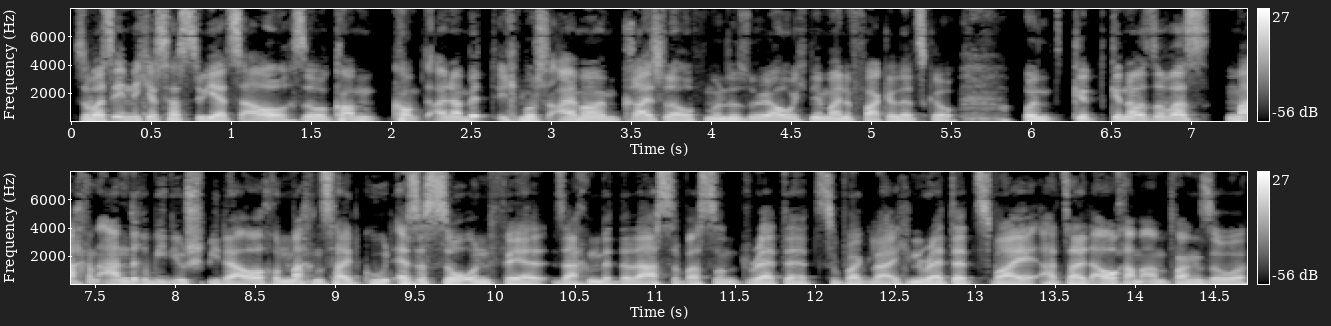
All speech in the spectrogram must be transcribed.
Sowas ähnliches hast du jetzt auch. So, komm, kommt einer mit, ich muss einmal im Kreis laufen. Und du so, ja, ich nehme meine Fackel, let's go. Und ge genau sowas machen andere Videospiele auch und machen es halt gut. Es ist so unfair, Sachen mit The Last of Us und Red Dead zu vergleichen. Red Dead 2 hat halt auch am Anfang so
